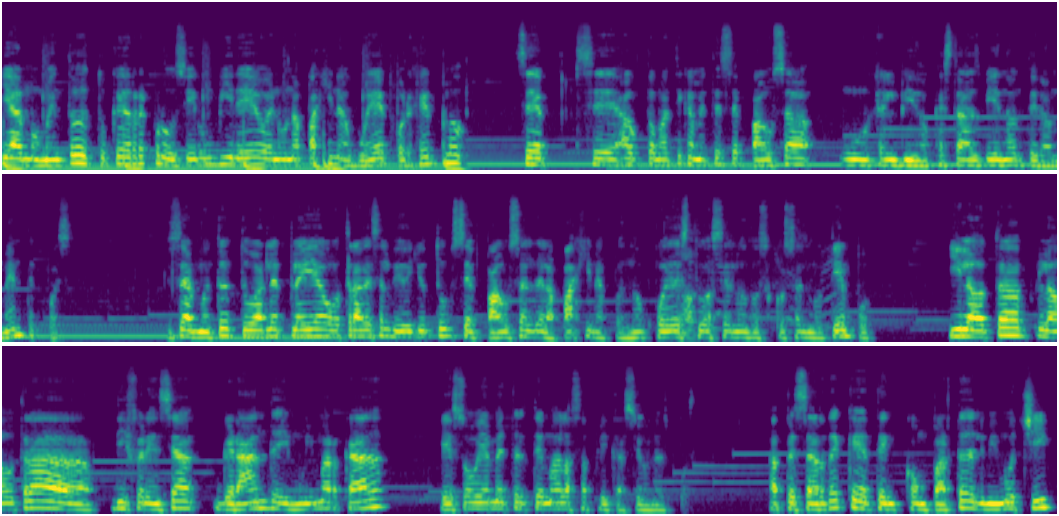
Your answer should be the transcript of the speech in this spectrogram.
y al momento de tú querer reproducir un video en una página web, por ejemplo, se, se automáticamente se pausa el video que estabas viendo anteriormente, pues. O sea, al momento de tú darle play a otra vez al video de YouTube, se pausa el de la página, pues no puedes tú hacer las dos cosas al mismo tiempo. Y la otra, la otra diferencia grande y muy marcada es obviamente el tema de las aplicaciones. Pues. A pesar de que te comparten el mismo chip,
